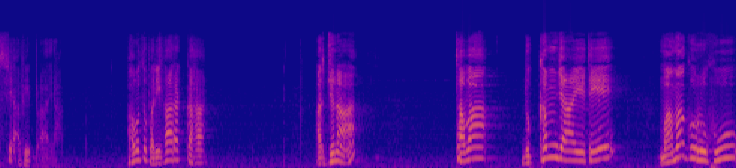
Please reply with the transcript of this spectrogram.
अस्य अभिप्रायः। भवतु परिहारः कः? अर्जुन, तव दुःखं जायते, मम गुरुः,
